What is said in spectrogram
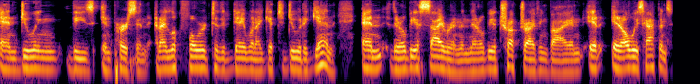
and doing these in person. And I look forward to the day when I get to do it again. And there'll be a siren and there'll be a truck driving by, and it, it always happens.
